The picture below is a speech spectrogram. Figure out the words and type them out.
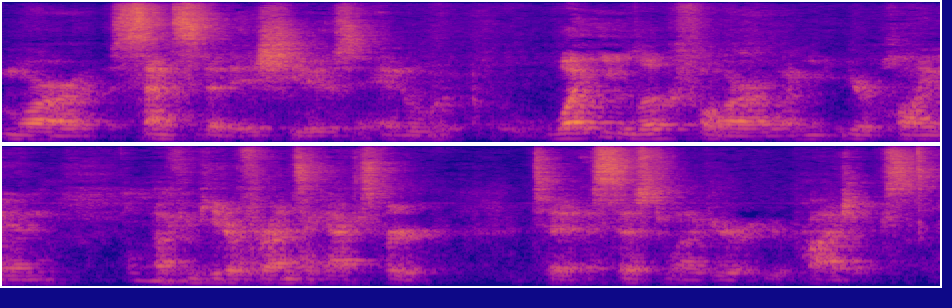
more sensitive issues and what you look for when you're pulling in a computer forensic expert to assist one of your, your projects.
